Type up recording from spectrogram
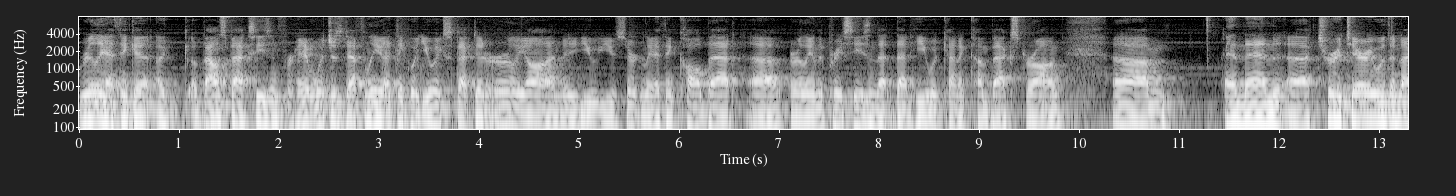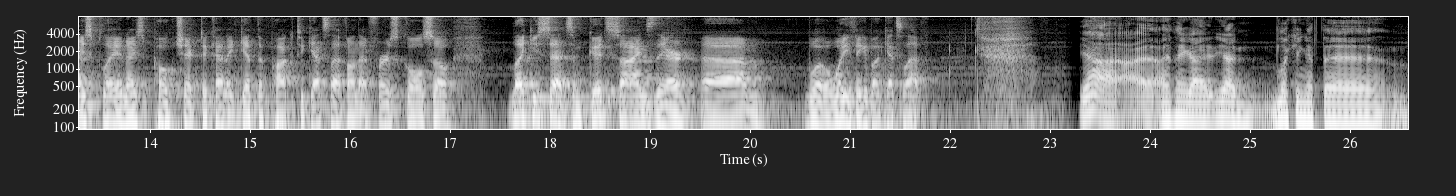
really, I think a, a, a, bounce back season for him, which is definitely, I think, what you expected early on. You you certainly, I think, called that uh, early in the preseason that that he would kind of come back strong. Um, and then uh, with a nice play, a nice poke check to kind of get the puck to Getzlaf on that first goal. So, like you said, some good signs there. Um, what, what do you think about Getzlaf? Yeah, I, I think I yeah looking at the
